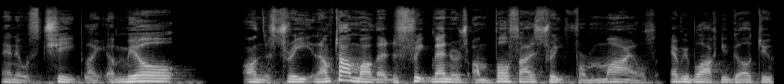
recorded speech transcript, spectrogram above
and it was cheap. Like a meal on the street, and I'm talking about the, the street vendors on both sides of the street for miles. Every block you go to,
